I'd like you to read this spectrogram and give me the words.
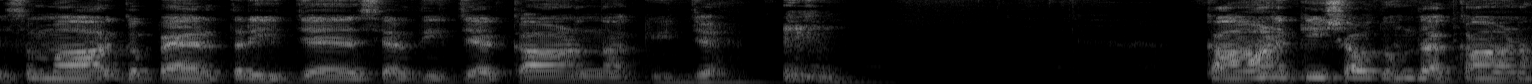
ਇਸ ਮਾਰਗ ਪੈਰ ਧਰੀਜੈ, ਸਿਰ ਦੀਜੈ, ਕਾਣ ਨਾ ਕੀਜੈ। ਕਾਣ ਕੀ ਸ਼ਬਦ ਹੁੰਦਾ? ਕਾਣ।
